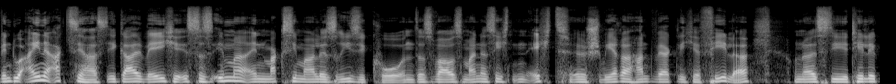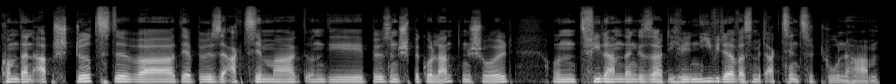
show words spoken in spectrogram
wenn du eine Aktie hast, egal welche, ist das immer ein maximales Risiko. Und das war aus meiner Sicht ein echt äh, schwerer handwerklicher Fehler. Und als die Telekom dann abstürzte, war der böse Aktienmarkt und die bösen Spekulanten schuld. Und viele haben dann gesagt, ich will nie wieder was mit Aktien zu tun haben.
